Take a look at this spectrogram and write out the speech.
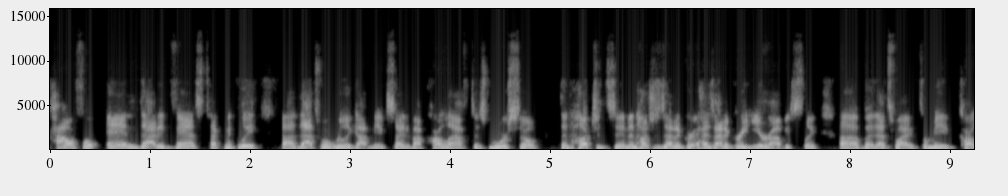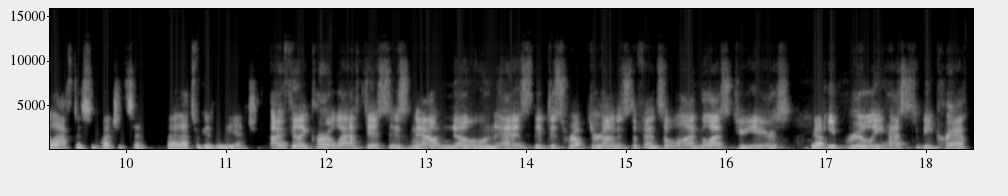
powerful, and that advanced technically, uh, that's what really got me excited about Karlaftis more so than Hutchinson. And Hutchinson had a great, has had a great year, obviously. Uh, but that's why, for me, Karlaftis and Hutchinson, uh, that's what gives me the edge. I feel like Karlaftis is now known as the disruptor on his defensive line the last two years. Yep. He really has to be crafty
